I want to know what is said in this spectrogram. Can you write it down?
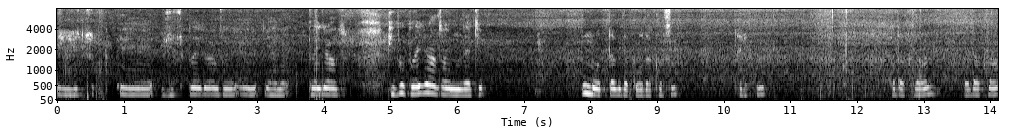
e, YouTube e, YouTube Playground oyunu yani Playground People Playground oyunundaki bu modda bir dakika odaklasın. Telefon. Odaklan. Odaklan.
